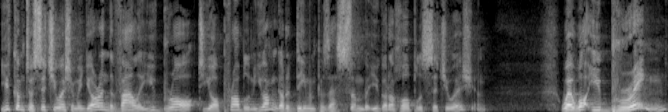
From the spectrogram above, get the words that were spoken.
You've come to a situation when you're in the valley, you've brought your problem. You haven't got a demon possessed son, but you've got a hopeless situation. Where what you bring,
